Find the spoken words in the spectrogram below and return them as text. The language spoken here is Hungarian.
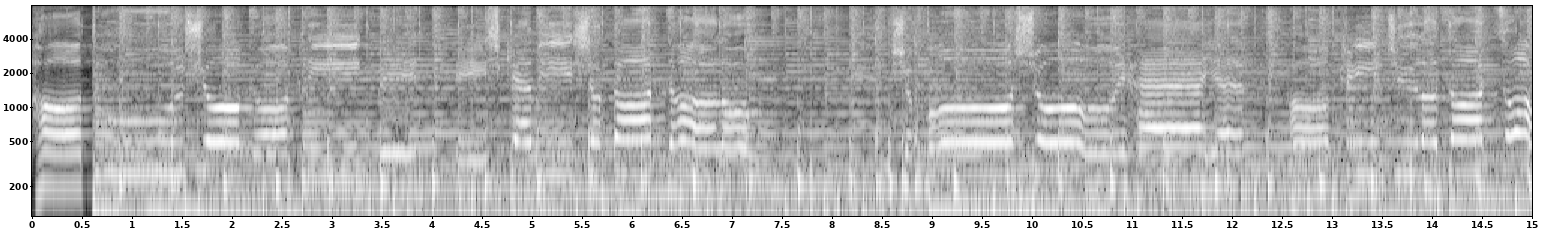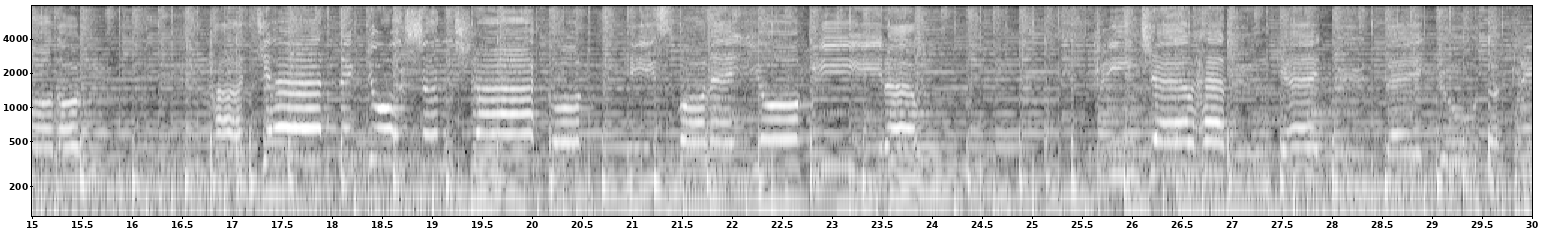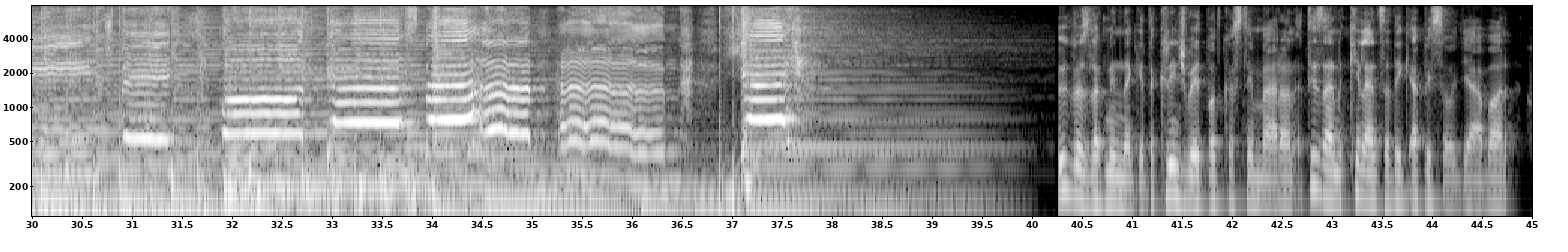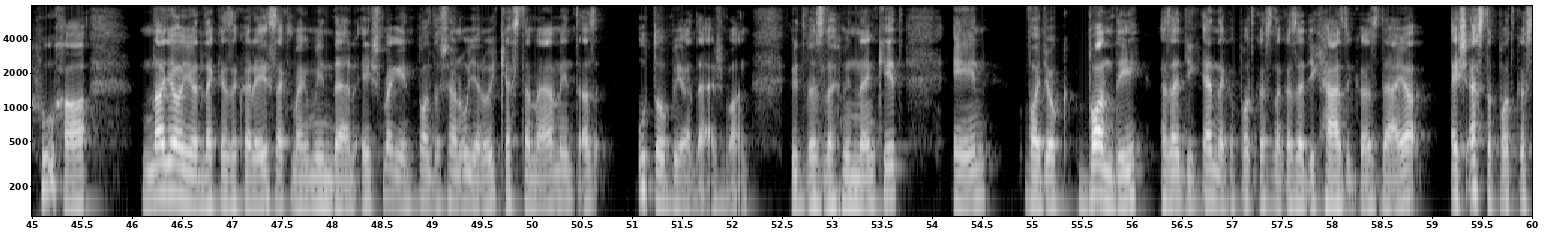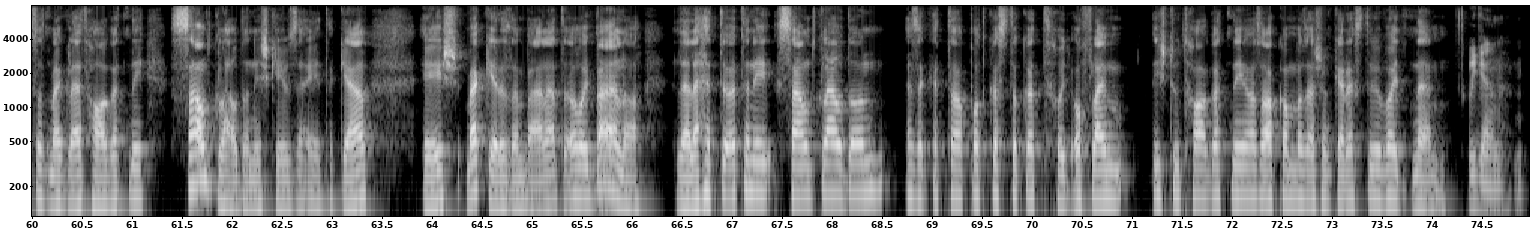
Ha túl sok a clickbait, és kevés a tartalom, s a mosoly helyett, ha cringe az arcodon, hát gyertek Üdvözlök mindenkit a Cringe Bait Podcast immáron 19. epizódjában. Huha, nagyon jönnek ezek a részek, meg minden, és megint pontosan ugyanúgy kezdtem el, mint az utóbbi adásban. Üdvözlök mindenkit, én vagyok Bandi, az egyik, ennek a podcastnak az egyik házigazdája, és ezt a podcastot meg lehet hallgatni Soundcloudon is képzeljétek el, és megkérdezem Bálnától, hogy Bálna, le lehet tölteni Soundcloudon ezeket a podcastokat, hogy offline is tud hallgatni az alkalmazáson keresztül, vagy nem? Igen,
